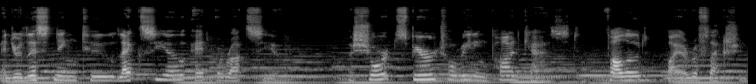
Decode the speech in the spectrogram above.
and you're listening to Lectio et Oratio, a short spiritual reading podcast followed by a reflection.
